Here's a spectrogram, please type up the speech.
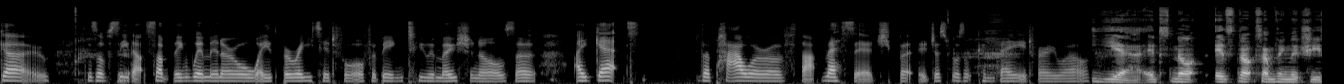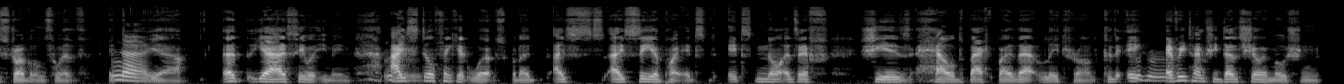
go, because obviously Yeah. that's something women are always berated for, for being too emotional. So I get the power of that message, but it just wasn't conveyed very well. Yeah, it's not it's not something that she struggles with. It- No. Yeah. Uh, yeah, I see what you mean. I Mhm. still think it works, but I, I, I see a point. It's it's not as if she is held back by that later on because Mhm. every time she does show emotion,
